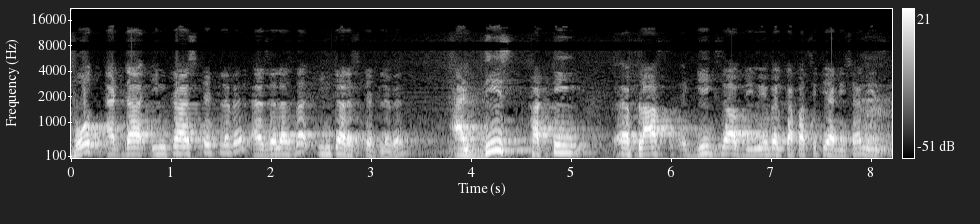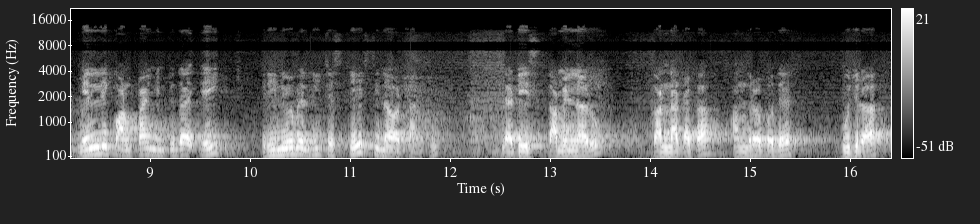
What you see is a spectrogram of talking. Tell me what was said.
both at the intra-state level as well as the inter-state level. And these 30 uh, plus gigs of renewable capacity addition is mainly confined into the eight renewable rich states in our country. That is Tamil Nadu, Karnataka, Andhra Pradesh, Gujarat,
